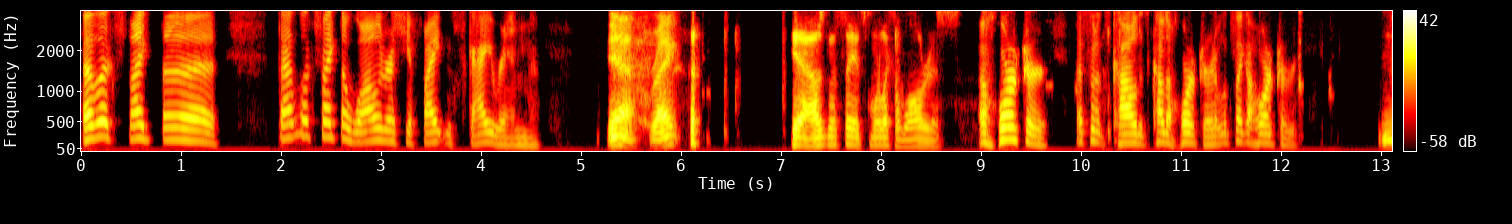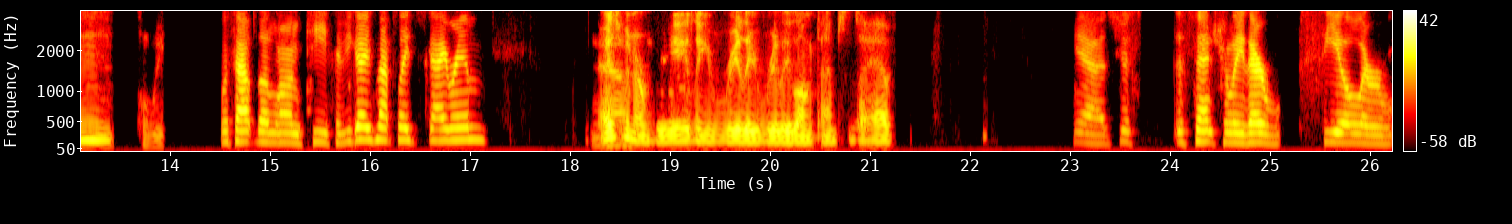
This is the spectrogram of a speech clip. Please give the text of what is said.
looks like the that looks like the walrus you fight in Skyrim. Yeah, right. Yeah, I was gonna say it's more like a walrus. A horker. That's what it's called. It's called a horker. It looks like a horker Mm, without the long teeth. Have you guys not played Skyrim? No. It's been a really, really, really long time since I have. Yeah, it's just essentially their seal or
